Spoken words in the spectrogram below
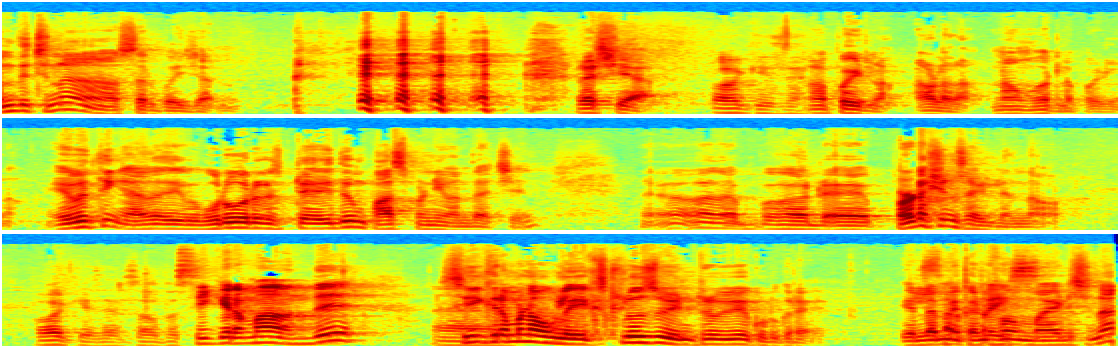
வந்துச்சுன்னா அசர்பைஜான். ரஷ்யா. ஓகே சார். போயிடலாம். அவ்வளோதான் நவம்பரில் போயிடலாம். எவ்ரி அது ஒரு ஒரு இதுவும் பாஸ் பண்ணி வந்தாச்சு. ப்ரொடக்ஷன் சைட்லேருந்து தான் ஓகே சார். ஸோ இப்போ சீக்கிரமாக வந்து சீக்கிரமாக நான் உங்களுக்கு எக்ஸ்க்ளூசிவ் இன்டர்வியூவே கொடுக்குறேன். எல்லாமே கன்ஃபார்ம் ஆயிடுச்சுன்னா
